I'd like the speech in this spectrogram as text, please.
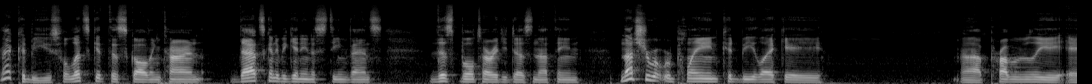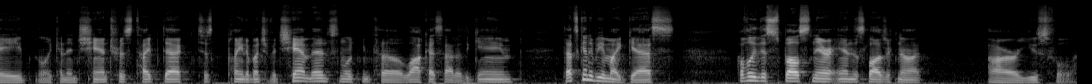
that could be useful. Let's get this Scalding Tarn. That's going to be getting a Steam Vents. This Bolt already does nothing. Not sure what we're playing. Could be like a uh, probably a like an Enchantress type deck, just playing a bunch of enchantments and looking to lock us out of the game. That's going to be my guess. Hopefully, this Spell Snare and this Logic Knot are useful.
